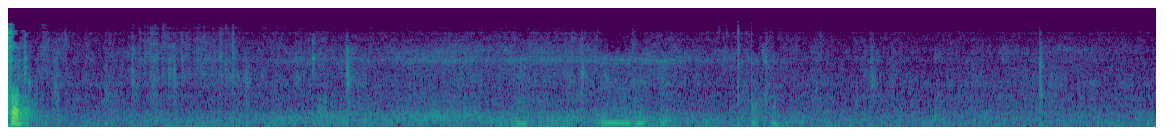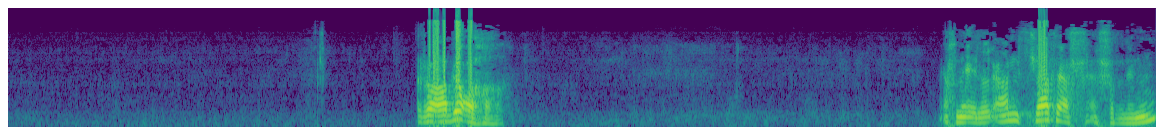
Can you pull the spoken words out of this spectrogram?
خب رابعها. إحنا إلى الآن ثلاثة اخذنا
